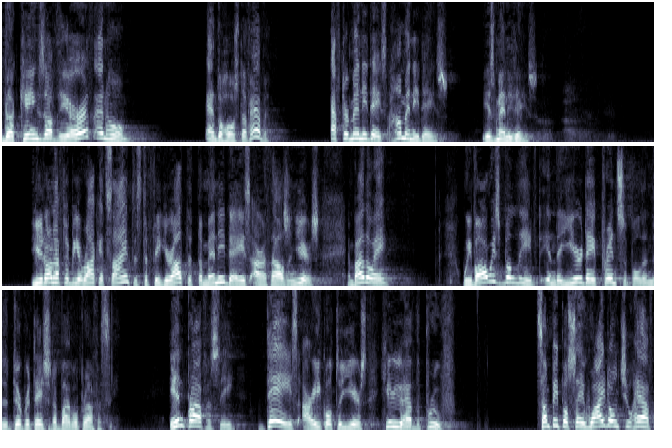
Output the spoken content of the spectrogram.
The kings of the earth and whom? And the host of heaven. After many days. How many days is many days? You don't have to be a rocket scientist to figure out that the many days are a thousand years. And by the way, we've always believed in the year-day principle in the interpretation of Bible prophecy. In prophecy, days are equal to years. Here you have the proof. Some people say, why don't you have,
